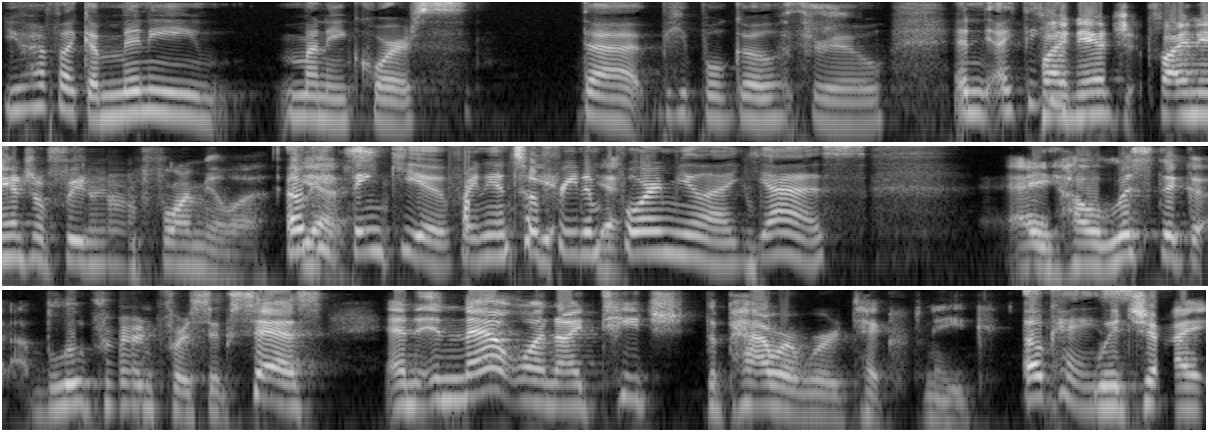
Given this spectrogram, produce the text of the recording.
you have like a mini money course that people go through, and I think financial financial freedom formula. Okay, yes. thank you. Financial freedom yeah. formula. Yes. A holistic blueprint for success and in that one i teach the power word technique okay which i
